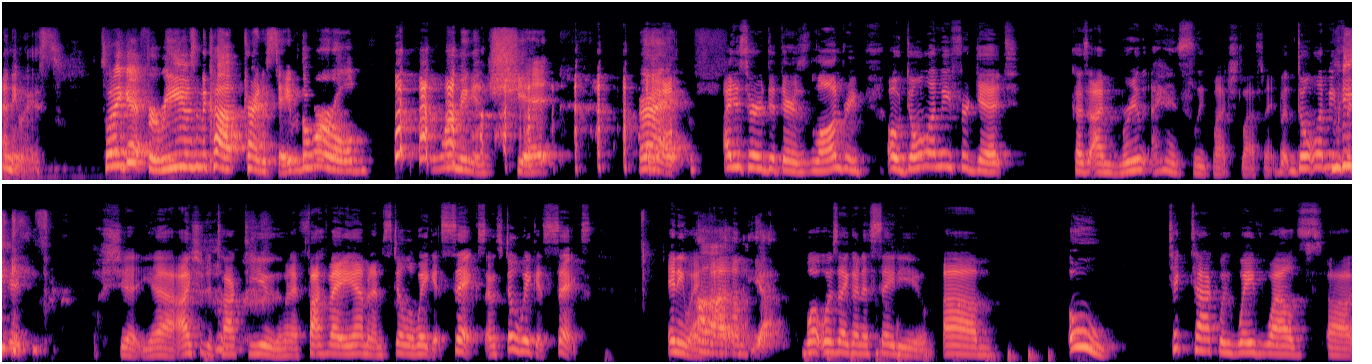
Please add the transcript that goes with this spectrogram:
Anyways, that's what I get for reusing a cup, trying to save the world, warming and shit. Right. I just heard that there's laundry. Oh, don't let me forget, because I'm really I didn't sleep much last night. But don't let me forget. Oh, shit, yeah, I should have talked to you when at 5 a.m. and I'm still awake at six. I was still awake at six. Anyway, Uh, um, yeah. what was I going to say to you? Um, oh, TikTok with Wave Wild's uh,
